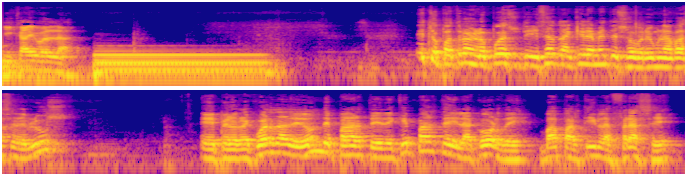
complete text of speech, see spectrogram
Y caigo al La. Estos patrones los puedes utilizar tranquilamente sobre una base de blues, eh, pero recuerda de dónde parte, de qué parte del acorde va a partir la frase,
